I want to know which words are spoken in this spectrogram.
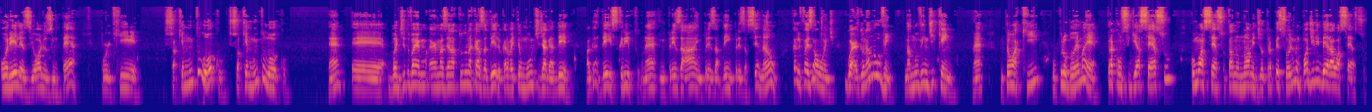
orelhas e olhos em pé, porque isso aqui é muito louco. Isso aqui é muito louco. Né? É, o bandido vai armazenar tudo na casa dele, o cara vai ter um monte de HD, HD escrito, né? Empresa A, empresa B, empresa C, não. O cara ele faz aonde? Guardo na nuvem. Na nuvem de quem? Né? Então aqui o problema é, para conseguir acesso, como o acesso está no nome de outra pessoa, ele não pode liberar o acesso,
